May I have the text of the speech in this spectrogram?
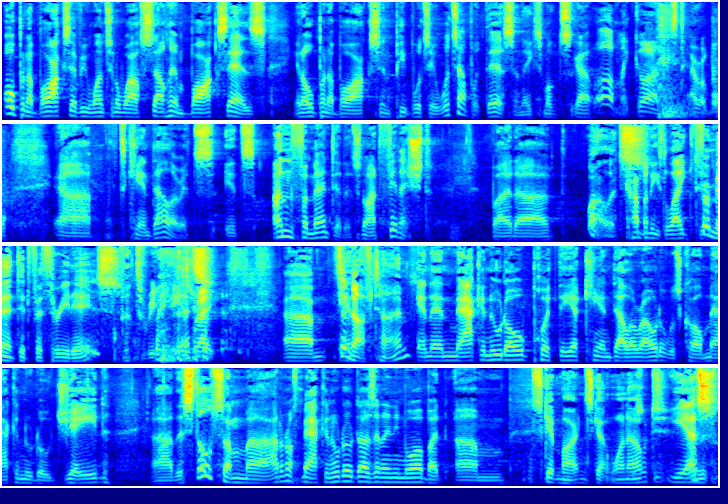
open a box every once in a while, sell him boxes, and open a box, and people would say, "What's up with this?" And they smoked a cigar. Oh my God, it's terrible. Uh, it's Candela. It's it's unfermented. It's not finished. But uh, Well, it's companies like fermented for three days. for three days, right? Um, It's enough time. And then Macanudo put their Candela out. It was called Macanudo Jade. Uh, there's still some. Uh, I don't know if Macanudo does it anymore, but um, Skip Martin's got one out. yes,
